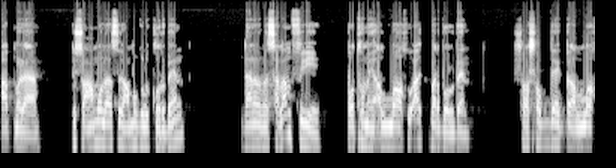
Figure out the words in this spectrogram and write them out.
আপনারা কিছু আমল আছে, আমলগুলো করবেন। ডানার সালাম ফিরিয়ে প্রথমে আল্লাহ আকবার বলবেন। সশব্দে একবার আল্লাহ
